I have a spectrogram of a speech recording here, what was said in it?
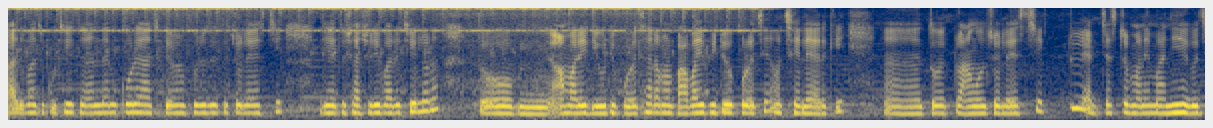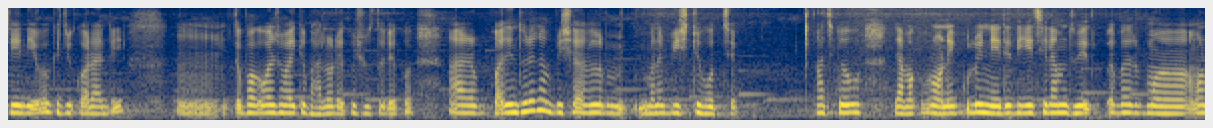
কাজ বাজ গুছিয়ে স্নান দান করে আজকে আমি পুজো দিতে চলে এসেছি, যেহেতু শাশুড়ি বাড়ি ছিল না। তো আমার এই ডিউটি পড়েছে আর আমার বাবাই ভিডিও করেছে, আমার ছেলে আর কি। তো একটু আঙুল চলে এসেছে, একটু অ্যাডজাস্ট মানে মানিয়ে গুছিয়ে নিয়েও কিছু করার নেই। তো ভগবান সবাইকে ভালো রেখো, সুস্থ রেখো। আর কদিন ধরে না বিশাল মানে বৃষ্টি হচ্ছে। আজকেও জামা কাপড় অনেকগুলোই নেড়ে দিয়েছিলাম ধুয়ে এবার আমার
